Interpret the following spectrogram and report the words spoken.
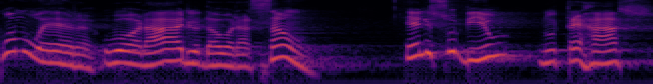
Como era o horário da oração, ele subiu no terraço.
